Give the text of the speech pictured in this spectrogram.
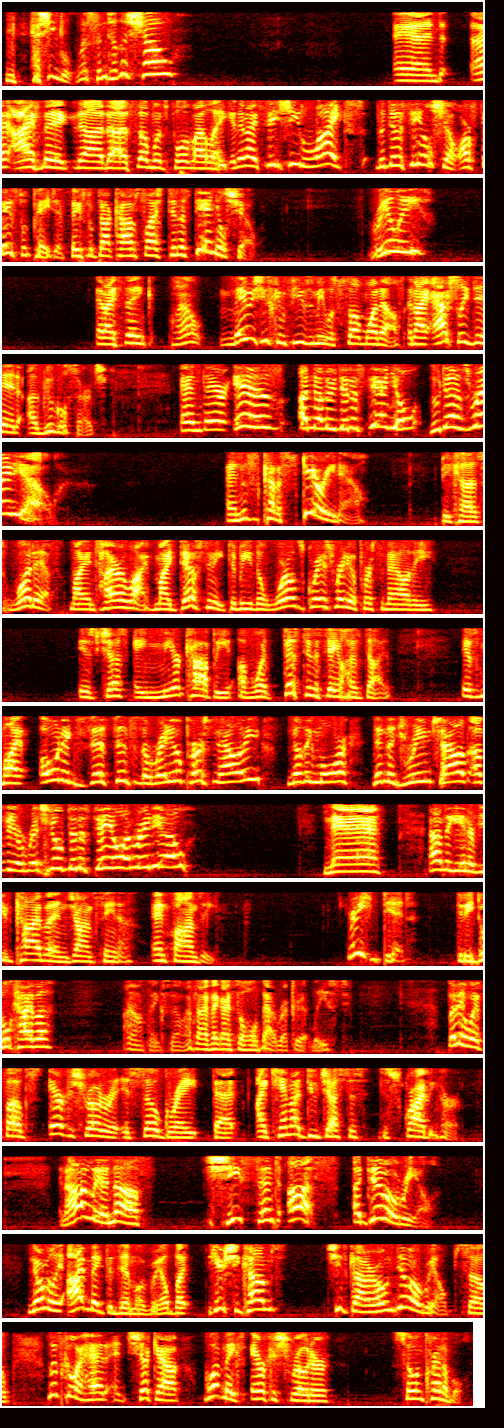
Has she listened to the show? And I, I think no, no, someone's pulling my leg. And then I see she likes the Dennis Daniel Show, our Facebook page at facebook.com slash Dennis Daniel Show. Really? And I think, well, maybe she's confusing me with someone else. And I actually did a Google search. And there is another Dennis Daniel who does radio. And this is kind of scary now. Because what if my entire life, my destiny to be the world's greatest radio personality, is just a mere copy of what this Dennis Daniel has done? Is my own existence as a radio personality nothing more than the dream child of the original Dennis Daniel on radio? Nah, I don't think he interviewed Kaiba and John Cena and Fonzie. Maybe he did. Did he duel Kaiba? I don't think so. I, th- I think I still hold that record at least. But anyway, folks, Erica Schroeder is so great that I cannot do justice describing her. And oddly enough, she sent us a demo reel. Normally I make the demo reel, but here she comes. She's got her own demo reel. So let's go ahead and check out what makes Erica Schroeder so incredible.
